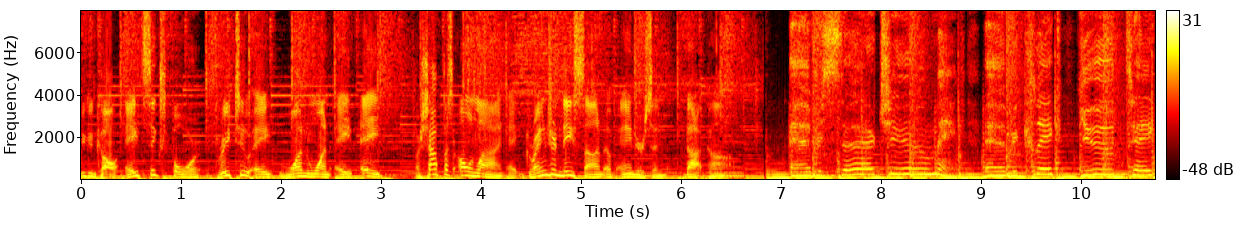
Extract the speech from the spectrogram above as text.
You can call 864-328-1188 or shop us online at GrangerNissanOfAnderson.com. Every search you make, every click you take,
